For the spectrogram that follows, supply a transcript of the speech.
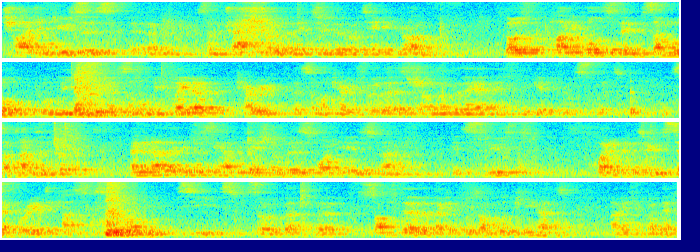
charge induces um, some traction over there to the rotating drum. Those particles, then some will, will leave sooner, some will leave later, carry, uh, some will carry further as shown over there, and then you get your split. Sometimes imperfect. And another interesting application of this one is um, it's used quite a bit to separate husks from seeds. So the, the softer, like for example a peanut, uh, if you've got that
